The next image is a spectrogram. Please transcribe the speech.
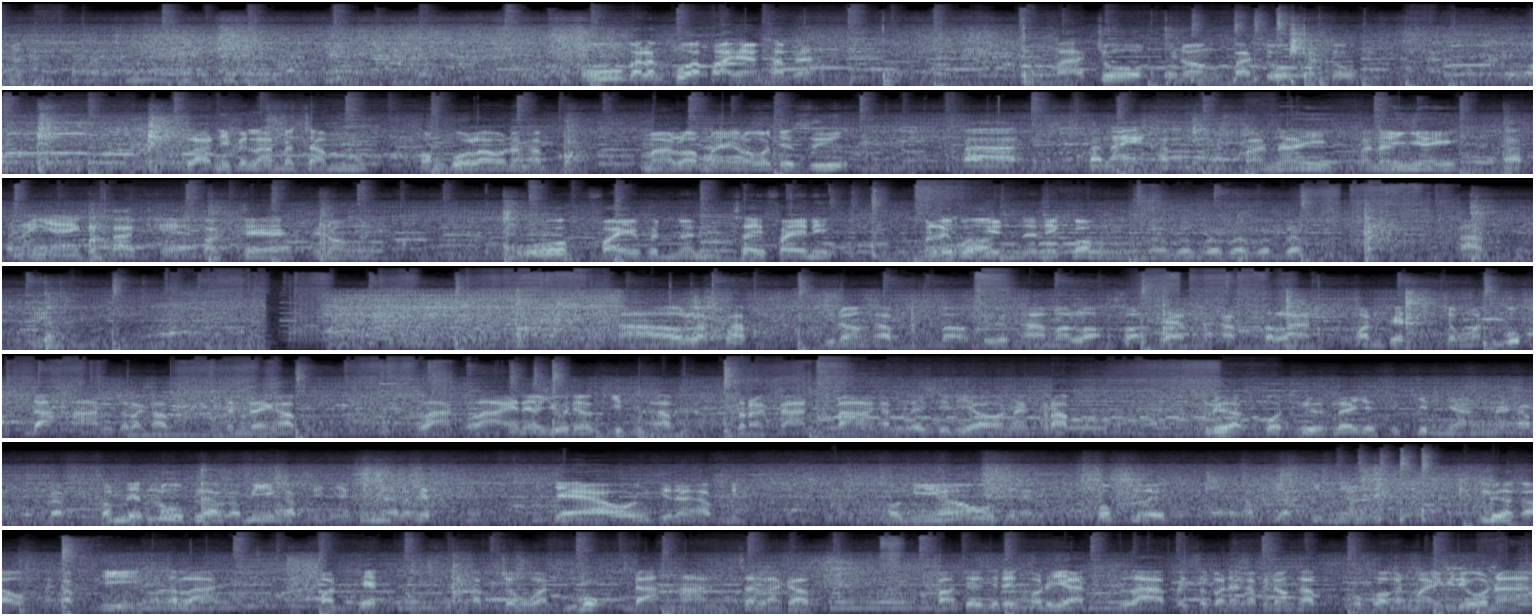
นะโอ้กำลังคั่วปลาอยังครับนะปลาโจกพี่น้องปลาโจกปลาโจกร้านนี้เป็นร้านประจำของพวกเรานะครับ มารอบไหนเราก็จะซื้อปลา ปลาในครับนี่ครับปลาในปลาในใหญ่ปลาปลาในใหญ่กับปลาแขกปลาแค่พี่น้องเลยโอ้ไฟเพิ่นนั่นใส่ไฟนี่ มันเลยบ่เห็นนะในกล้องนี่แบบแบบแบบแบบแบบครับนี่เอาละครับพี่น้องครับบ่าวตือพามาเลาะเสาะแสบนะครับ ตลาดพรเพชรจังหวัดมุกดาหารสละครับเป็นไรครับ หลากหลายแนวอยู่แนวกินครับตระการตากันเลยทีเดียวนะครับ เลือกบถือเลยจะสิกินหยังนะครับ แบบสำเร็จรูปแล้วก็มีครับอย่างเงี้ยขึ้นมาแล้วเห็ดแก้วอย่างสินะครับนี่ ข้าวเหนียวสินะครับครบเลยนะครับอยากกินหยังเลือกเอานะครับที่ตลาดพรเพชรนะครับจังหวัดมุกดาหารสละครับบ่าวเตยที่ได้ขออนุญาตลาไปสักก่อนนะครับพี่น้องครับพบกันใหม่วิดีโอหน้า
